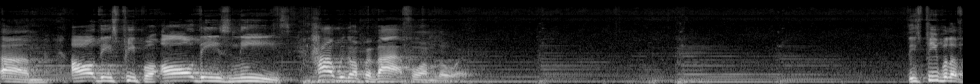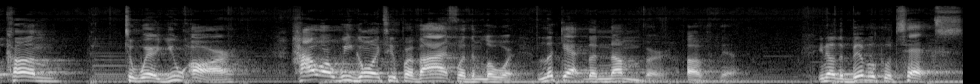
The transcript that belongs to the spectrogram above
Um, all these people, all these needs, how are we going to provide for them, Lord? These people have come to where you are. How are we going to provide for them, Lord? Look at the number of them. You know, the biblical text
